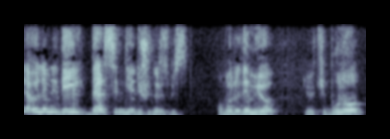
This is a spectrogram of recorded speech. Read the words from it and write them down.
Ya önemli değil dersin diye düşünürüz biz. Ama öyle demiyor. Diyor ki bunu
